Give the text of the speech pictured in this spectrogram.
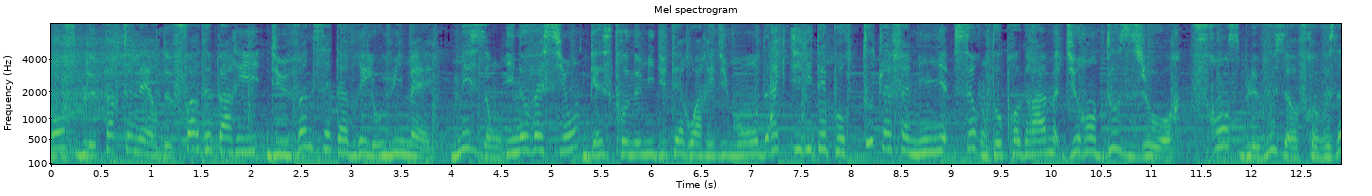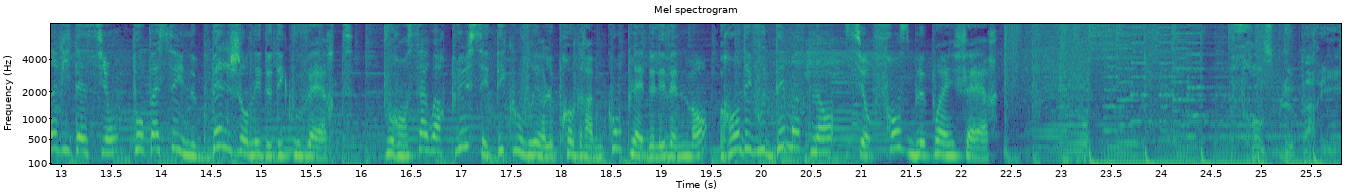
France Bleu, partenaire de Foire de Paris du 27 avril au 8 mai. Maison, innovation, gastronomie du terroir et du monde, activités pour toute la famille seront au programme durant 12 jours. France Bleu vous offre vos invitations pour passer une belle journée de découverte. Pour en savoir plus et découvrir le programme complet de l'événement, rendez-vous dès maintenant sur francebleu.fr. France Bleu Paris.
